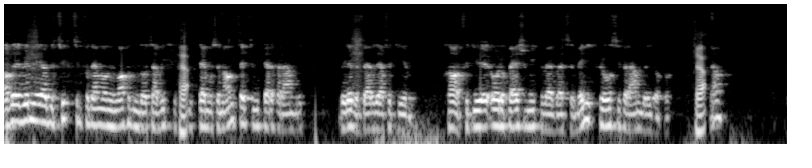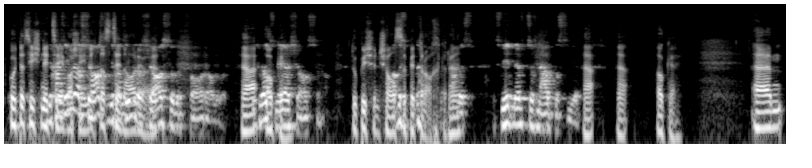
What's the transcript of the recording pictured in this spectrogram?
aber wenn wir ja überzeugt sind von dem, was wir machen und uns auch wirklich ja. mit dem auseinandersetzen, mit dieser Veränderung, weil das wäre ja für die, klar, für die europäischen Mitbewerber eine wenig grosse Veränderung, aber ja. ja. Gut, das ist nicht sehr wahrscheinlich, Chance, das Szenario. Ich Chance oder Gefahr anschauen. Ja, ich okay. mehr Chancen Du bist ein Chancenbetrachter. Aber, es, es, wird nicht so schnell passieren. Ja, ja, okay. Ähm,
